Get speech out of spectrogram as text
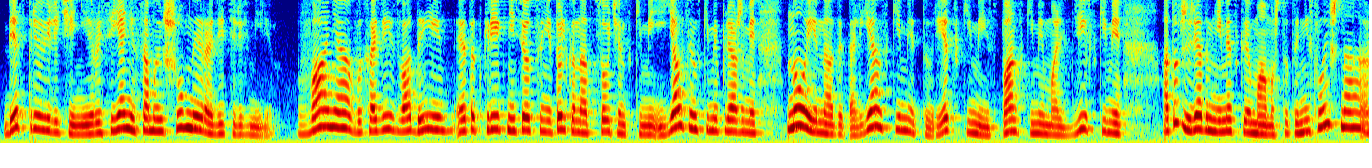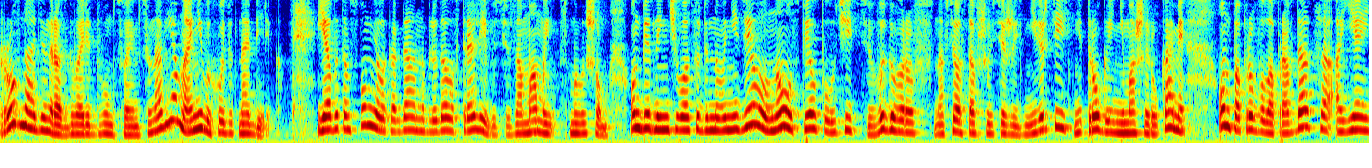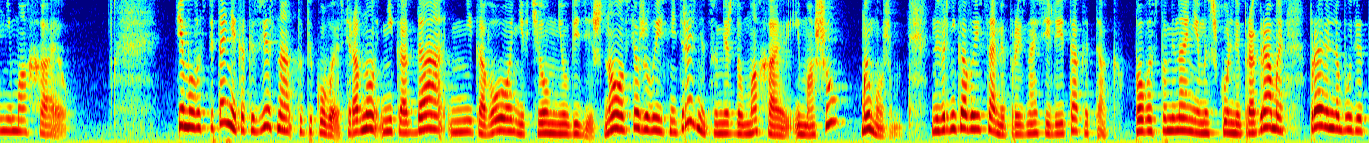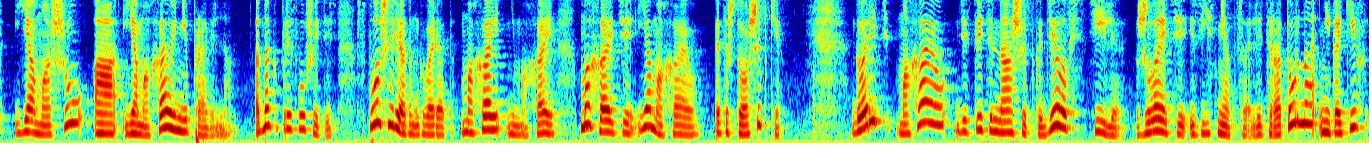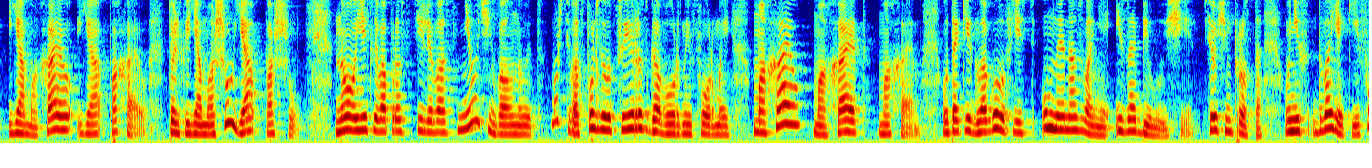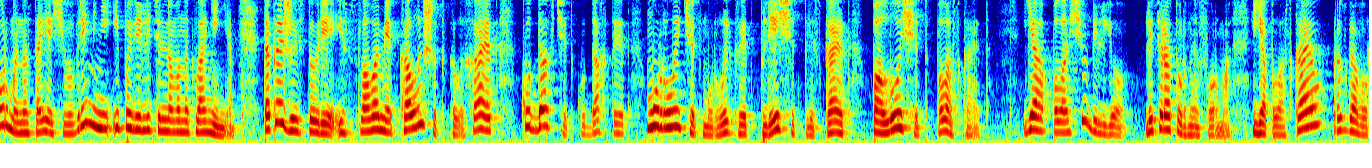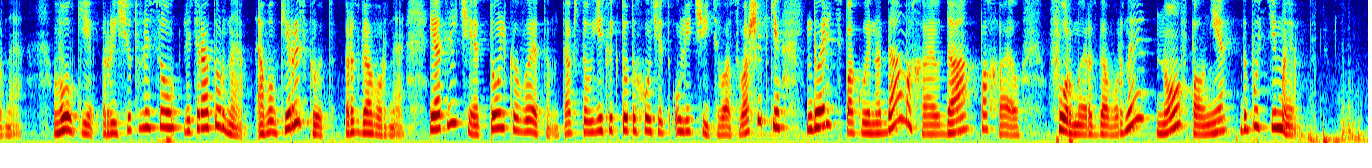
Без преувеличений, россияне самые шумные родители в мире. «Ваня, выходи из воды!» Этот крик несется не только над сочинскими и ялтинскими пляжами, но и над итальянскими, турецкими, испанскими, мальдивскими, а тут же рядом немецкая мама, что-то не слышно, ровно один раз говорит двум своим сыновьям, и они выходят на берег. Я об этом вспомнила, когда наблюдала в троллейбусе за мамой с малышом. Он, бедный, ничего особенного не делал, но успел получить выговоров на всю оставшуюся жизнь. Не вертись, не трогай, не маши руками. Он попробовал оправдаться, а я и не махаю. Тема воспитания, как известно, тупиковая. Все равно никогда никого ни в чем не убедишь. Но все же выяснить разницу между «махаю» и «машу» мы можем. Наверняка вы и сами произносили и так, и так. По воспоминаниям из школьной программы правильно будет «я машу», а «я махаю» неправильно. Однако прислушайтесь. Сплошь и рядом говорят «махай, не махай», «махайте», «я махаю». Это что, ошибки? Говорить «махаю» действительно ошибка. Дело в стиле. Желаете изъясняться литературно, никаких «я махаю», «я пахаю». Только «я машу», «я пашу». Но если вопрос стиля вас не очень волнует, можете воспользоваться и разговорной формой «махаю», «махает», «махаем». У таких глаголов есть умное название – изобилующие. Все очень просто. У них двоякие формы настоящего времени и повелительного наклонения. Такая же история и со словами «колышет», «колыхает», Кудахчет, кудахтает, мурлычет, мурлыкает, плещет, плескает, полощет, полоскает. Я полощу белье – литературная форма. Я полоскаю – разговорная. Волки рыщут в лесу – литературная, а волки рыскают – разговорная. И отличие только в этом. Так что, если кто-то хочет уличить вас в ошибке, говорите спокойно «да, махаю», «да, пахаю». Формы разговорные, но вполне допустимые.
